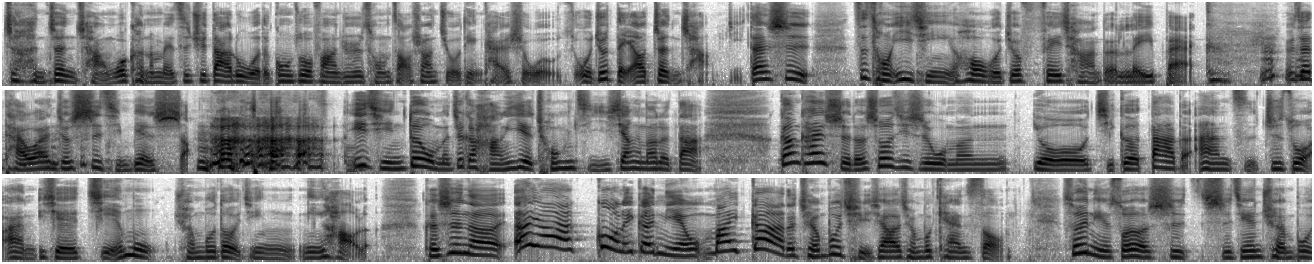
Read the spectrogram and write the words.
这很正常，我可能每次去大陆，我的工作方就是从早上九点开始，我我就得要正常。但是自从疫情以后，我就非常的 lay back。因为在台湾就事情变少，疫情对我们这个行业冲击相当的大。刚开始的时候，其实我们有几个大的案子、制作案、一些节目，全部都已经拟好了。可是呢，哎呀，过了一个年，My God，全部取消，全部 cancel，所以你所有时时间全部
